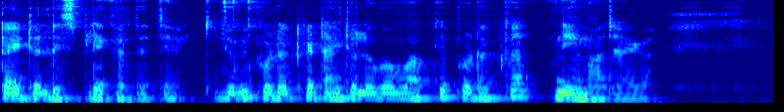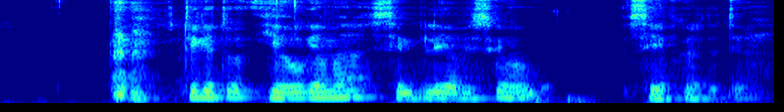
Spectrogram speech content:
टाइटल डिस्प्ले कर देते हैं। तो जो भी प्रोडक्ट का टाइटल होगा, वो आपके प्रोडक्ट का नेम आ जाएगा। ठीक है तो ये हो गया हमारा सिंपली अब इसको हम सेव कर देते हैं।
